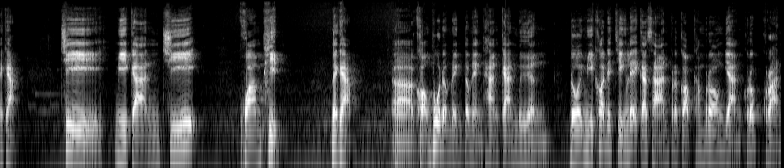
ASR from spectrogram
นะครับ ที่มีการชี้ความผิดนะครับอของผู้ดำรงตำแหน่งทางการเมือง โดยมีข้อเท็จจริงและเอกสารประกอบคำร้องอย่างครบครัน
